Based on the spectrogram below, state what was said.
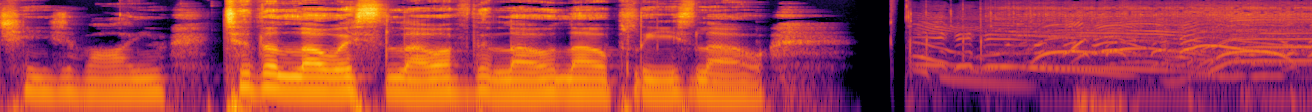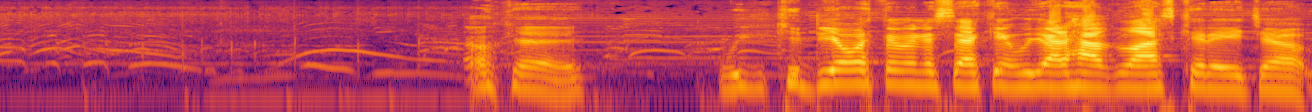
change the volume to the lowest low of the low, low, please, low? Okay. We can deal with them in a second. We gotta have the last kid age up.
